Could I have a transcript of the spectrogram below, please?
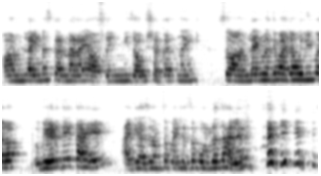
ऑनलाईनच करणार आहे. ऑफलाईन मी जाऊ शकत नाही. सो ऑनलाईनमध्ये माझ्या मुली मला वेळ देत आहे. आणि अजून आमचं पैशाचं बोलणं झालं नाही.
